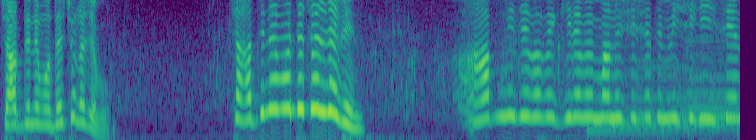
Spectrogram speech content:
চার দিনের মধ্যে চলে যাব। চার দিনের মধ্যে চলে যাবেন? আপনি যেভাবে গ্রামের মানুষের সাথে মিশে গিয়েছেন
